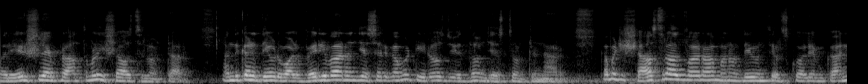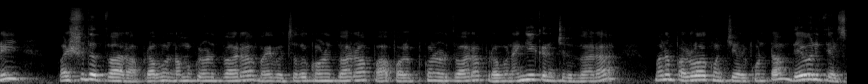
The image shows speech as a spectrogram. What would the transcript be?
మరి ఎరుషులేం ప్రాంతంలో ఈ శాస్త్రులు ఉంటారు. అందుకని దేవుడు వాళ్ళు వెరివారం చేశారు కాబట్టి ఈరోజు యుద్ధం చేస్తూ ఉంటున్నారు. కాబట్టి శాస్త్రాల ద్వారా మనం దేవుని తెలుసుకోలేము కానీ పరిశుద్ధ ద్వారా ప్రభువు నమ్ముకోవడం ద్వారా బైబిల్ చదువుకోవడం ద్వారా పాపాలు ఒప్పుకోవడం ద్వారా ప్రభుని అంగీకరించడం ద్వారా మనం పరలోకం చేరుకుంటాం దేవుని తెలుసుకుంటాం.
